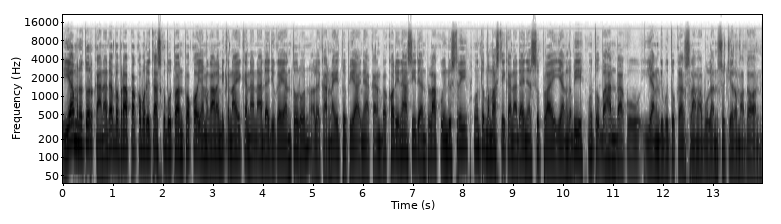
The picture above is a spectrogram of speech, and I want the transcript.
Ia menuturkan ada beberapa komoditas kebutuhan pokok yang mengalami kenaikan dan ada juga yang turun. Oleh karena itu pihaknya akan berkoordinasi dengan pelaku industri untuk memastikan adanya suplai yang lebih untuk bahan baku yang dibutuhkan selama bulan suci Ramadan.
